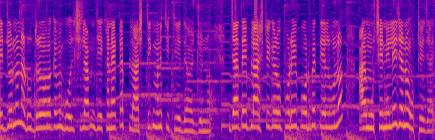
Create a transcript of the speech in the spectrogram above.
এর জন্য না রুদ্র বাবাকে আমি বলছিলাম যে এখানে একটা প্লাস্টিক মানে চিটিয়ে দেওয়ার জন্য, যাতে এই প্লাস্টিকের ওপরেই পড়বে তেলগুলো আর মুছে নিলেই যেন উঠে যায়।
